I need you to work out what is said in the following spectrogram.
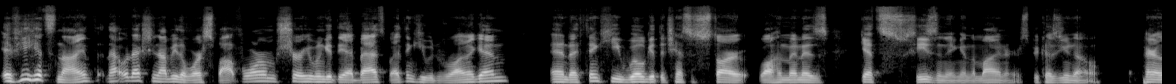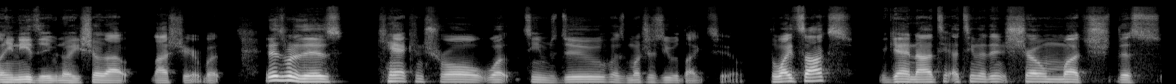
if he hits ninth, that would actually not be the worst spot for him. Sure, he wouldn't get the at bats, but I think he would run again. And I think he will get the chance to start while Gimenez gets seasoning in the minors because, you know, apparently he needs it, even though he showed out last year. But it is what it is. Can't control what teams do as much as you would like to. The White Sox, again, not a, t- a team that didn't show much this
